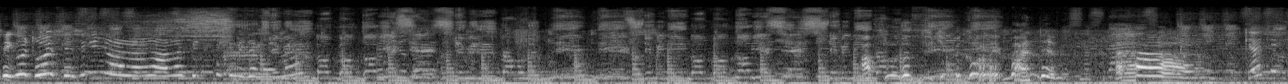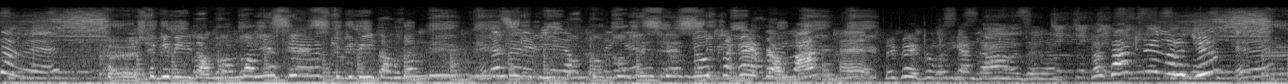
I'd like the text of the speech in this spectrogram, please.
Peki tuvalet sesi geliyor ya. Ya ben bitmişim oğlum. Aslında sikim bir tuvalet bendim. Aa. Gerçekten mi? Su gibi dam dam dam yapıyorum. Su gibi dam dam. Neden böyle bir şey yaptın peki? Yok şaka yapıyorum lan. He. Şaka yapıyorum hadi gel devam edelim. Lan sen suyun aracı. Evet.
